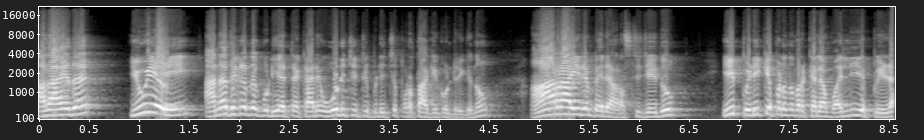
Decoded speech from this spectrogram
അതായത് യു എ ഇ അനധികൃത കുടിയേറ്റക്കാരെ ഓടിച്ചിട്ട് പിടിച്ച് പുറത്താക്കിക്കൊണ്ടിരിക്കുന്നു. ആറായിരം പേരെ അറസ്റ്റ് ചെയ്തു. ഈ പിടിക്കപ്പെടുന്നവർക്കെല്ലാം വലിയ പിഴ.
